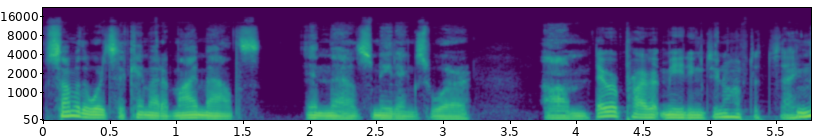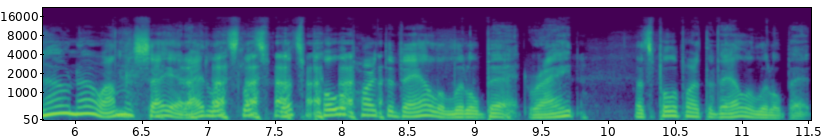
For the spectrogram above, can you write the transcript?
some of the words that came out of my mouth in those meetings were, um, They were private meetings. You don't have to say. "No, no, I'm gonna say it. I, let's let's let's pull apart the veil a little bit, right? Let's pull apart the veil a little bit.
